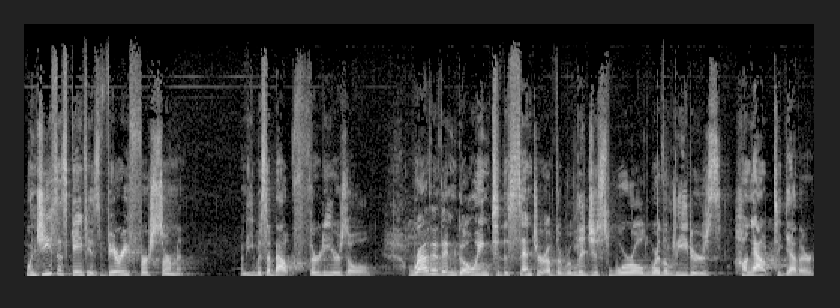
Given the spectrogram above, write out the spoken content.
When Jesus gave his very first sermon, when he was about 30 years old, rather than going to the center of the religious world where the leaders hung out together,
